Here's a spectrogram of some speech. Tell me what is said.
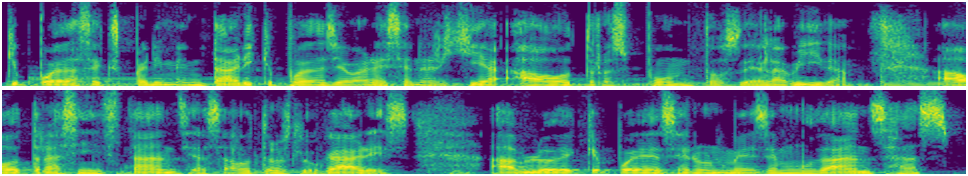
que puedas experimentar y que puedas llevar esa energía a otros puntos de la vida, a otras instancias, a otros lugares. Hablo de que puede ser un mes de mudanzas,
